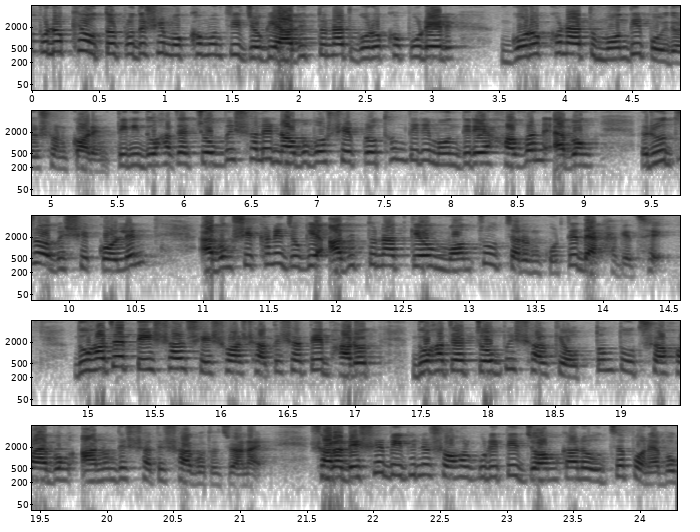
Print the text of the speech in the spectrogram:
উপলক্ষে উত্তরপ্রদেশের মুখ্যমন্ত্রী যোগী আদিত্যনাথ গোরক্ষপুরের গোরক্ষনাথ মন্দির পরিদর্শন করেন। তিনি দু সালের নববর্ষের প্রথম দিনে মন্দিরে হবন এবং রুদ্র অভিষেক করলেন এবং সেখানে যোগী আদিত্যনাথকেও মন্ত্র উচ্চারণ করতে দেখা গেছে। দু সাল শেষ হওয়ার সাথে সাথে ভারত দু সালকে অত্যন্ত উৎসাহ এবং আনন্দের সাথে স্বাগত জানায়। সারা দেশের বিভিন্ন শহরগুলিতে জমকালো উদযাপন এবং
